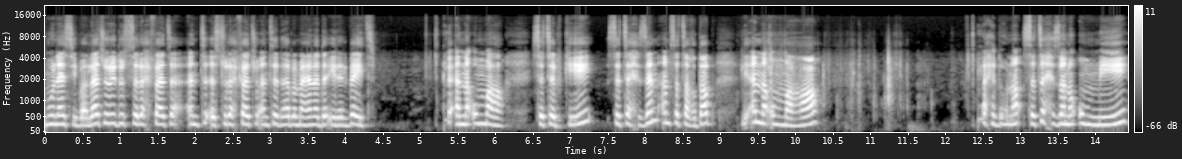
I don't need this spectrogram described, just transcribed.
المناسبة لا تريد السلحفاة أن السلحفاة أن تذهب مع ندى إلى البيت. لأن أمها ستبكي ستحزن أم ستغضب؟ لأن أمها لاحظوا هنا ستحزن أمي.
